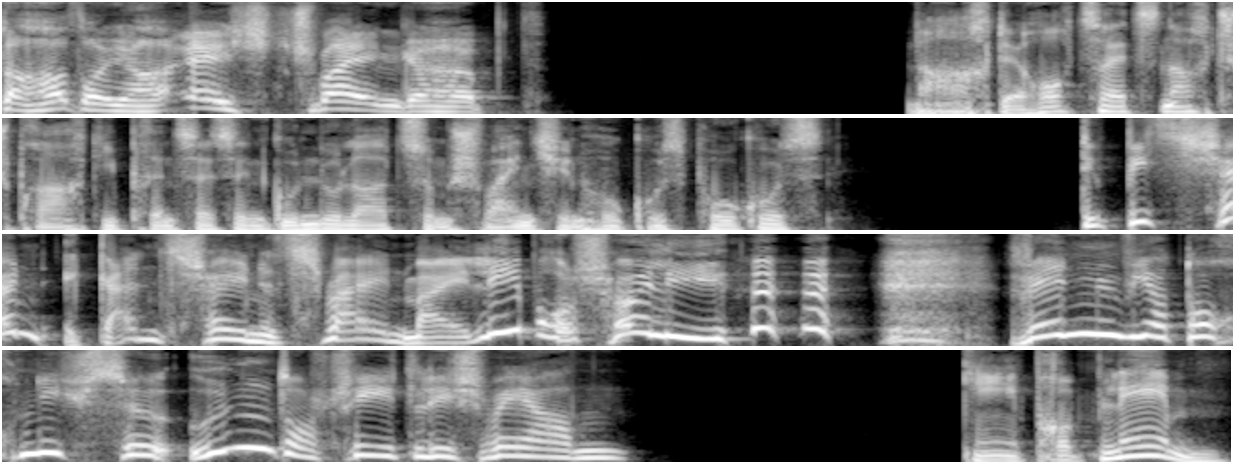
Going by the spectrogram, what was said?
Da hat er ja echt Schwein gehabt. Nach der Hochzeitsnacht sprach die Prinzessin Gundula zum Schweinchen Hokus Pokus. Du bist schon ein ganz schönes Schwein, mein lieber Scholli. Wenn wir doch nicht so unterschiedlich wären. Kein Problem,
